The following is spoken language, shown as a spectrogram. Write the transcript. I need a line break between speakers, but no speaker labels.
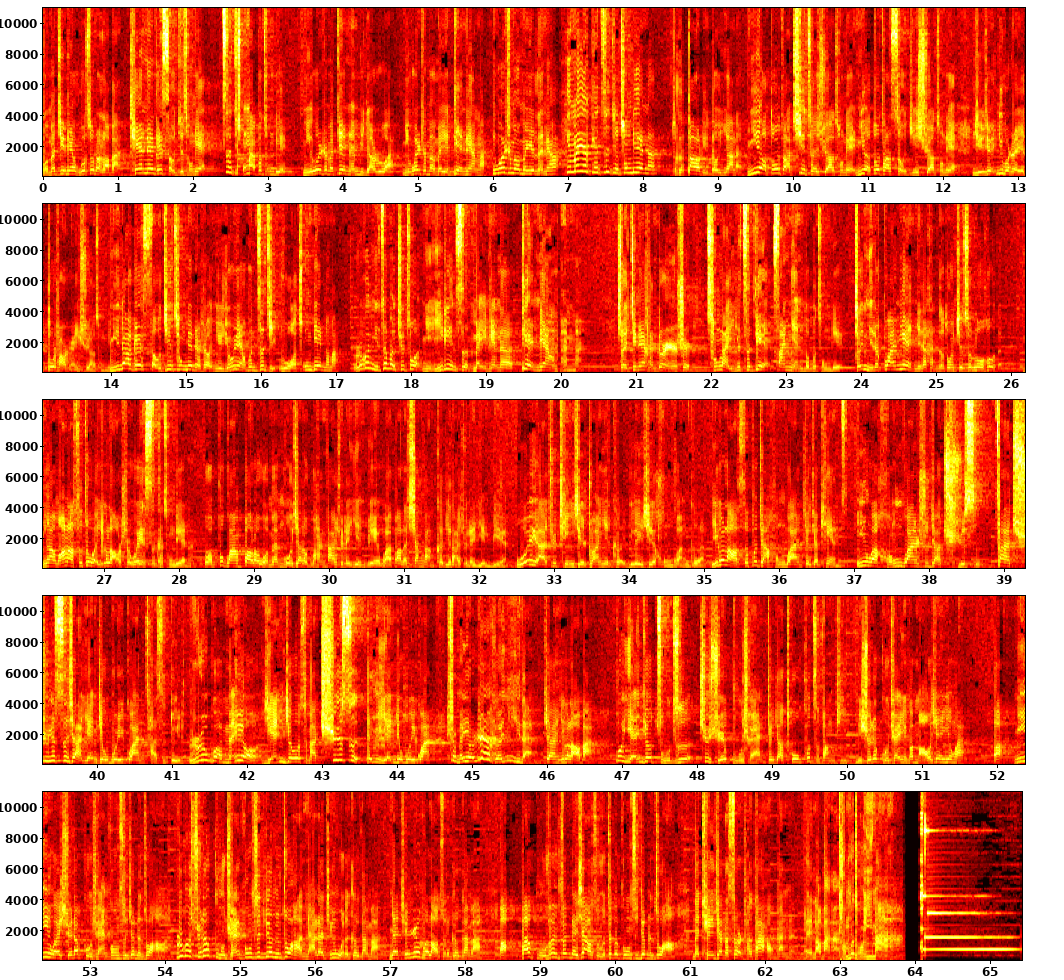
我们今天无数的老板天天给手机充电，自己从来不充电。你为什么电能比较弱啊？你为什么没有电量啊？你为什么没有能量？你没有给自己充电呢？这个道理都一样的。你有多少汽车需要充电？你有多少手机需要充电？也就意味着有多少人需要充电。你要给手机充电的时候，你永远问自己：我充电了吗？如果你这么去做，你一定是每天的电量满满。所以今天很多人是充了一次电，三年都不充电。所以你的观念，你的很多东西是落后的。你看，王老师作为一个老师，我也时刻充电了。我不光报了我们母校的武汉大学的 EMBA，我还报了香港科技大学的 EMBA。我也要去听一些专业课，一那些宏观课。一个老师不讲宏观就叫骗子，因为宏观是叫趋势，在趋势下研究微观才是对的。如果没有研究什么趋势，跟你研究微观是没有任何意义的。像一个老板。不研究组织去学股权，就叫脱裤子放屁。你学了股权有个毛线用啊！啊，你以为学了股权公司就能做好？如果学了股权公司就能做好，你还来听我的课干嘛？你要听任何老师的课干嘛？啊，把股份分给下属，这个公司就能做好？那天下的事儿他太好干了。哎，老板同不同意嘛？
